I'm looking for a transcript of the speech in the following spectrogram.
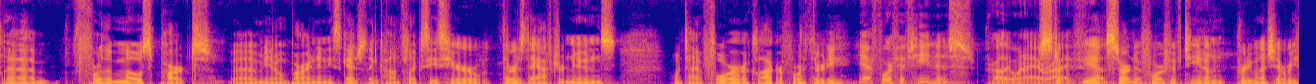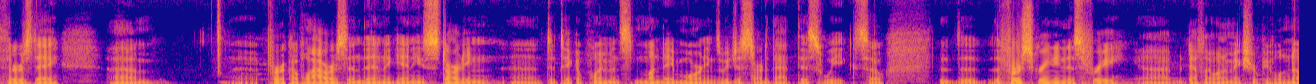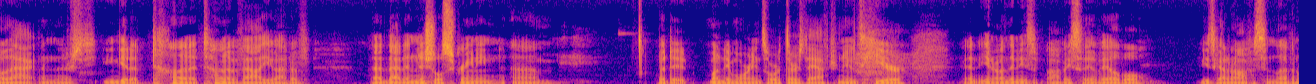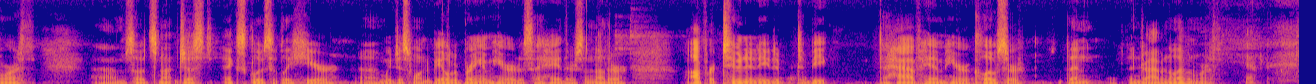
um, for the most part, um, you know, barring any scheduling conflicts. He's here Thursday afternoons. What time? Four o'clock or four thirty? Yeah, 4:15 is probably when I arrive. yeah, starting at four fifteen on pretty much every Thursday um, uh, for a couple hours, and then again he's starting uh, to take appointments Monday mornings. We just started that this week, so. The, the, the first screening is free. Uh, definitely want to make sure people know that, and there's you can get a ton, a ton of value out of that that initial screening. Um, but it, Monday mornings or Thursday afternoons here, and you know, and then he's obviously available. He's got an office in Leavenworth, um, so it's not just exclusively here. Um, we just want to be able to bring him here to say, hey, there's another opportunity to, to be to have him here closer than than driving to Leavenworth. Yeah,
